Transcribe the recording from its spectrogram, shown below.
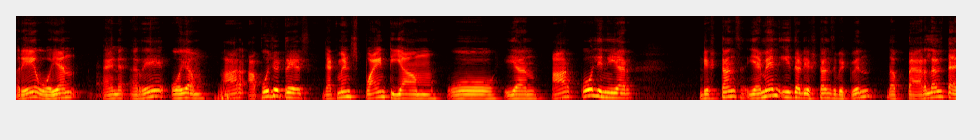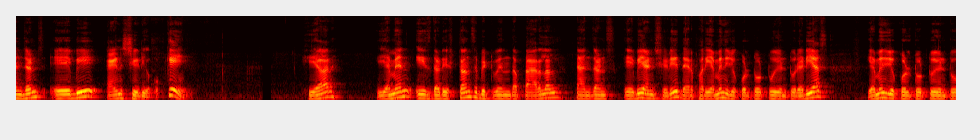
ray ON and ray om are opposite rays that means point m o n are collinear distance mn is the distance between the parallel tangents ab and cd okay here mn is the distance between the parallel tangents ab and cd therefore mn is equal to 2 into radius mn is equal to 2 into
